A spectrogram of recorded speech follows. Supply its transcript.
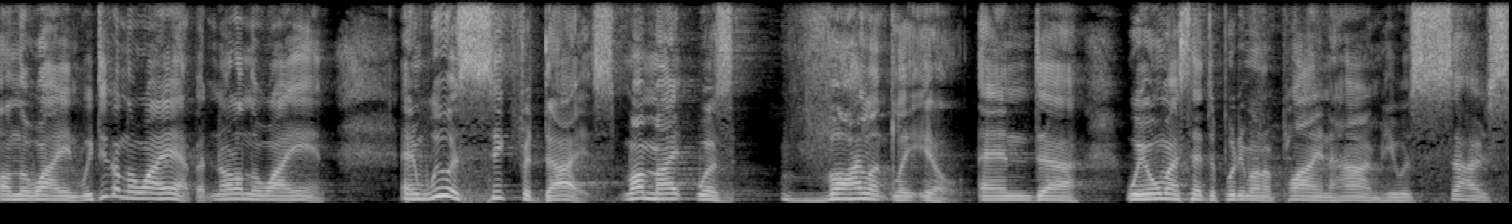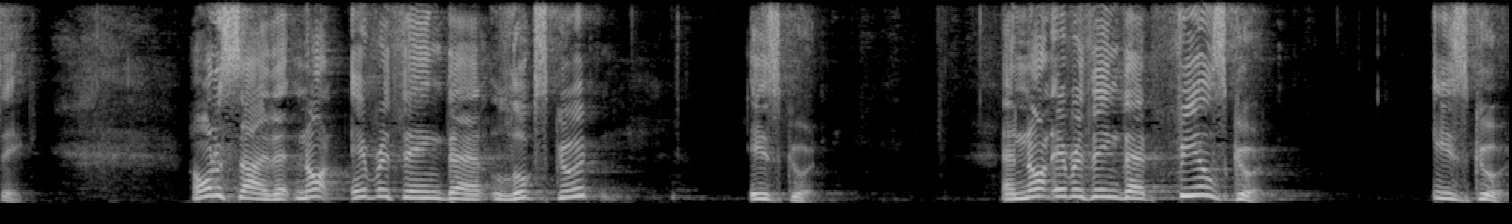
on the way in. We did on the way out, but not on the way in. And we were sick for days. My mate was violently ill and uh, we almost had to put him on a plane home. He was so sick. I want to say that not everything that looks good is good. And not everything that feels good is good.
